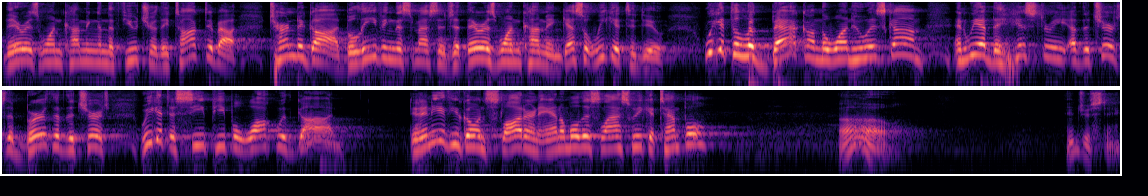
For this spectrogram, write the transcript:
There is one coming in the future. They talked about turn to God, believing this message that there is one coming. Guess what we get to do? We get to look back on the one who has come. And we have the history of the church, the birth of the church. We get to see people walk with God. Did any of you go and slaughter an animal this last week at temple? Oh, interesting.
